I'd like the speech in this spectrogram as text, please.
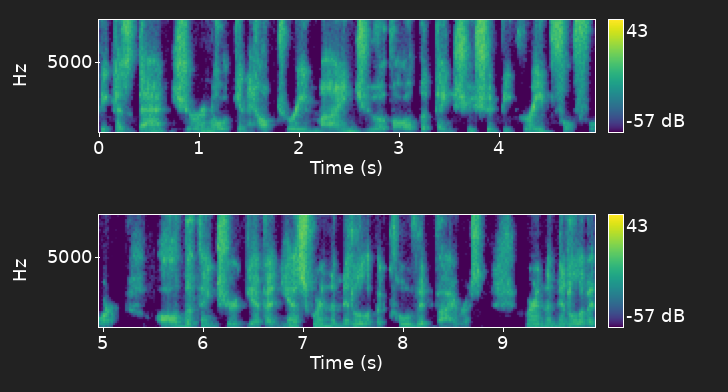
because that journal can help to remind you of all the things you should be grateful for, all the things you're given. Yes, we're in the middle of a COVID virus. We're in the middle of a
